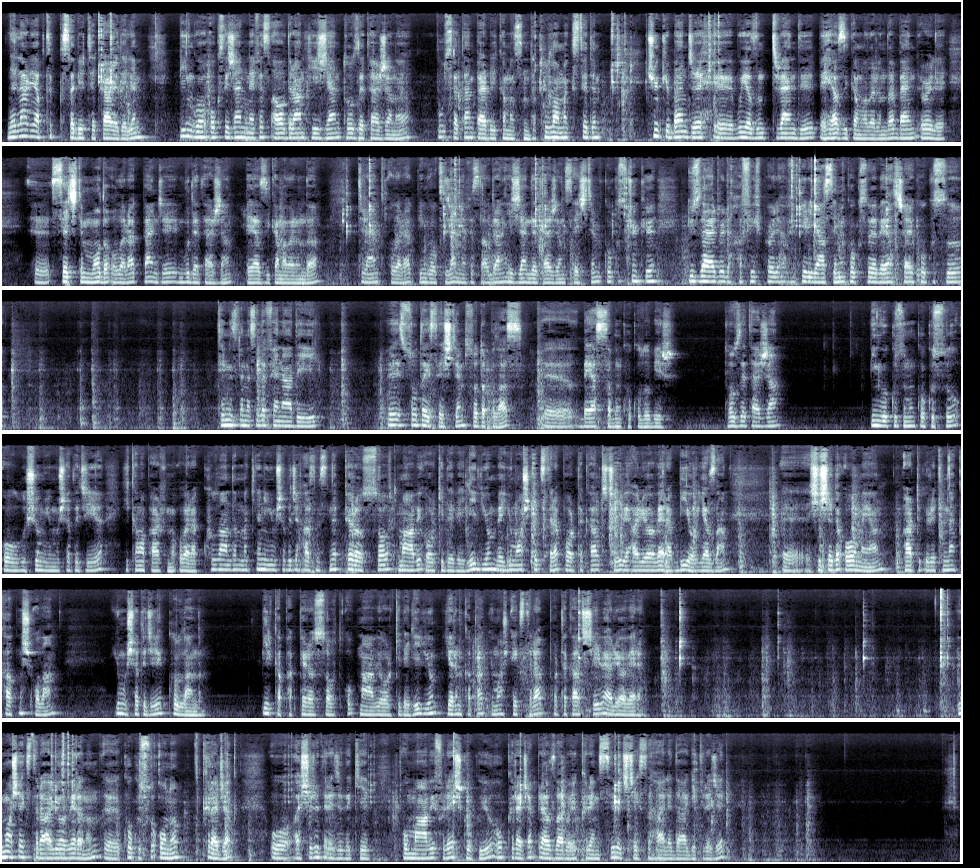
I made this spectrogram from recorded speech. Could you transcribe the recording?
Neler yaptık kısa bir tekrar edelim. Bingo oksijen nefes aldıran hijyen toz deterjanı bu saten perde yıkamasında kullanmak istedim. Çünkü bence e, bu yazın trendi beyaz yıkamalarında ben öyle e, seçtim moda olarak. Bence bu deterjan beyaz yıkamalarında trend olarak Bingo Oksijen nefes aldıran hijyen deterjanı seçtim. Kokusu çünkü güzel böyle hafif böyle hafif bir yasemin kokusu ve beyaz çay kokusu. Temizlemesi de fena değil. Ve sodayı seçtim. Soda Plus. E, beyaz sabun kokulu bir toz deterjan. Bingo kuzumun kokusu o oluşum yumuşatıcıyı yıkama parfümü olarak kullandım. Makinenin yumuşatıcı haznesinde Peros Soft, Mavi Orkide ve Lilyum ve Yumoş Ekstra Portakal Çiçeği ve Aloe Vera Bio yazan e, şişede olmayan artık üretimden kalkmış olan yumuşatıcıyı kullandım. Bir kapak Peros Soft Mavi Orkide Lilyum, yarım kapak Yumoş Ekstra Portakal Çiçeği ve Aloe Vera. Yumoş Ekstra Aloe Vera'nın e, kokusu onu kıracak. O aşırı derecedeki o mavi fresh kokuyu o kıracak. Biraz daha böyle kremsi ve çiçeksi hale daha getirecek.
